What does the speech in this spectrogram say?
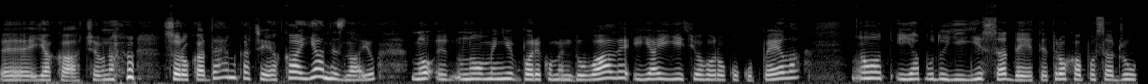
е, яка, чи вона сорокаденка, чи яка, я не знаю. Ну, е, ну, мені порекомендували, і я її цього року купила. От, і я буду її садити. Трохи посаджу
